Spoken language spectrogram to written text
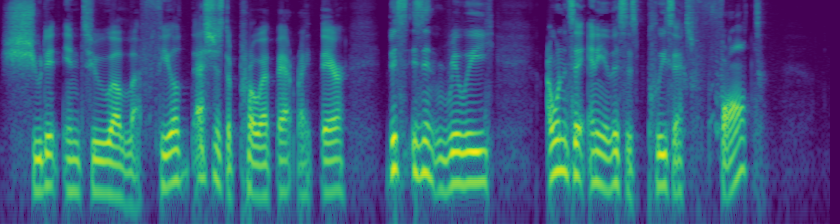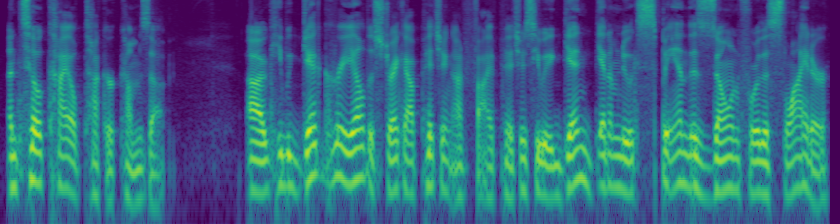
shoot it into uh, left field. That's just a pro at bat right there. This isn't really, I wouldn't say any of this is Plesac's fault until Kyle Tucker comes up. Uh, he would get Gurriel to strike out pitching on five pitches. He would again get him to expand the zone for the slider.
